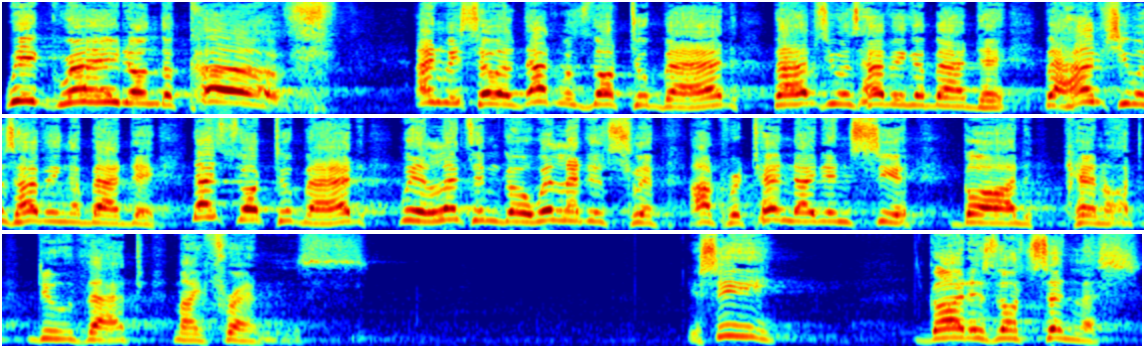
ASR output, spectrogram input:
We grade on the curve. And we say, well, that was not too bad. Perhaps he was having a bad day. Perhaps she was having a bad day. That's not too bad. We'll let him go. We'll let it slip. I'll pretend I didn't see it. God cannot do that, my friends. You see, God is not sinless.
